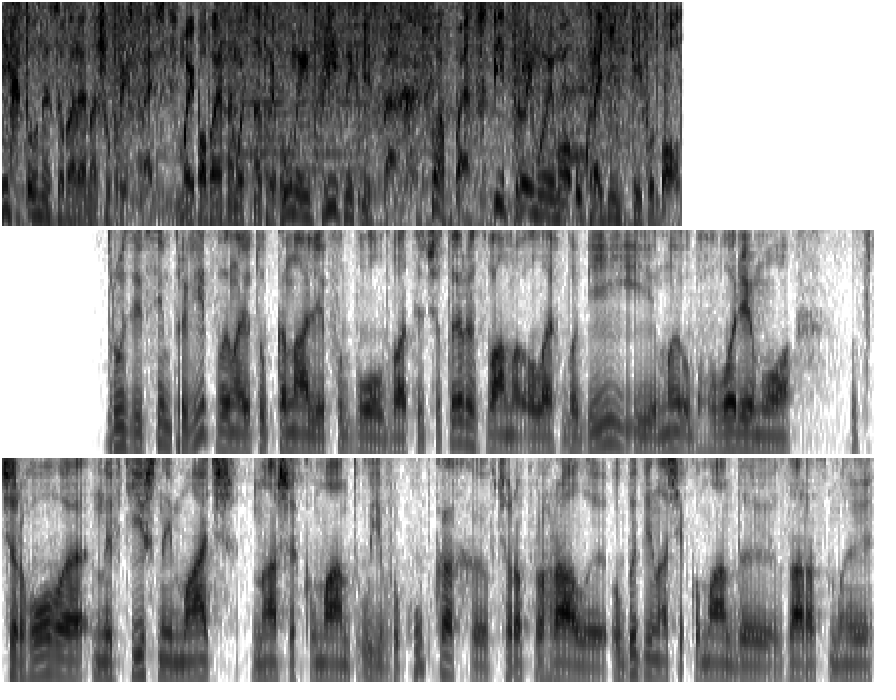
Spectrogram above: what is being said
Ніхто не забере нашу пристрасть. Ми повернемось на трибуни в рідних містах. Фавбет підтримуємо український футбол. Друзі, всім привіт! Ви на ютуб-каналі Футбол 24 З вами Олег Бабій, і ми обговорюємо в чергове невтішний матч наших команд у Єврокубках. Вчора програли обидві наші команди. Зараз ми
